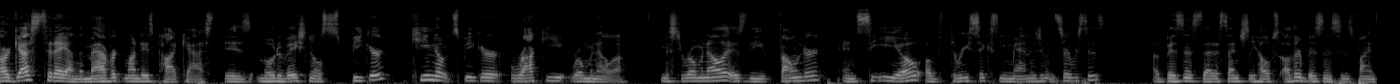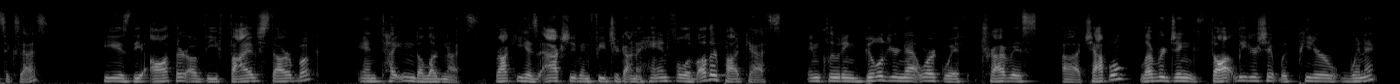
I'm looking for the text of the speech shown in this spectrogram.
Our guest today on the Maverick Mondays podcast is motivational speaker, keynote speaker Rocky Romanella. Mr. Romanella is the founder and CEO of 360 Management Services, a business that essentially helps other businesses find success. He is the author of the Five Star Book and Tighten the Lug Nuts. Rocky has actually been featured on a handful of other podcasts, including Build Your Network with Travis uh, Chappell, leveraging thought leadership with Peter Winick,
